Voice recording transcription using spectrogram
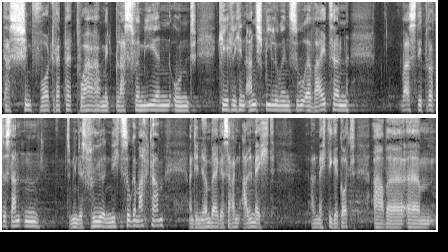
das Schimpfwortrepertoire mit Blasphemien und kirchlichen Anspielungen zu erweitern, was die Protestanten zumindest früher nicht so gemacht haben. Und die Nürnberger sagen Allmächt, allmächtiger Gott, aber ähm,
